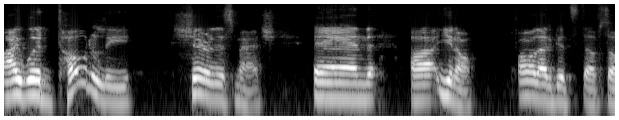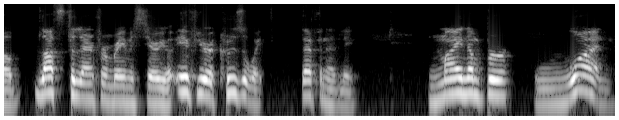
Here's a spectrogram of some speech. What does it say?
I would totally share this match, and uh, you know, all that good stuff. So lots to learn from Rey Mysterio if you're a cruiserweight, definitely. My number one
